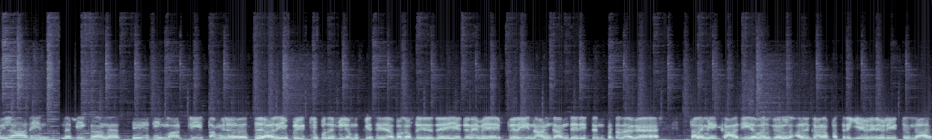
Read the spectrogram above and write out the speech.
மிலாதின் நபிக்கான தேதி மாற்றி தமிழக அரசு அறிவிப்பிட்டிருப்பது மிக முக்கிய செய்தியாக பார்க்கப்படுகிறது. ஏற்கனவே பிறை நான்காம் தேதி தென்பட்டதாக தலைமை காஜி அவர்கள் அதற்கான பத்திரிகையை வெளியிட்டிருந்தார்.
